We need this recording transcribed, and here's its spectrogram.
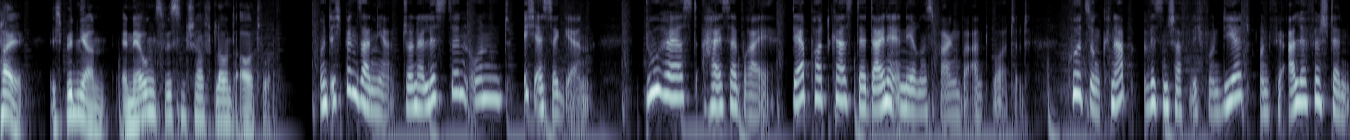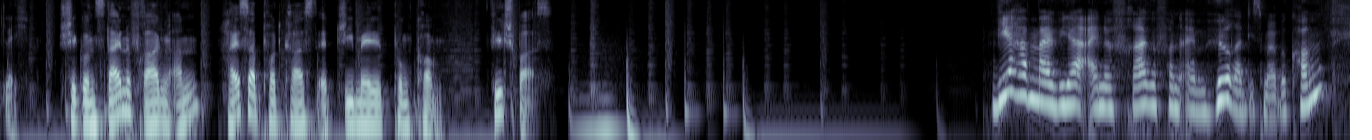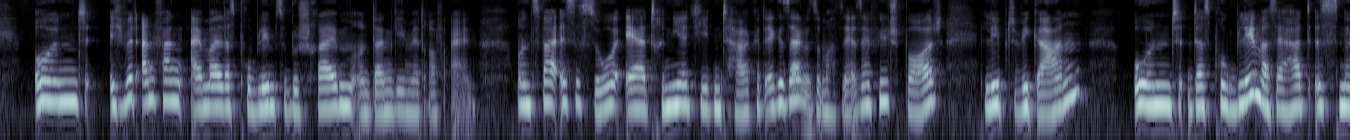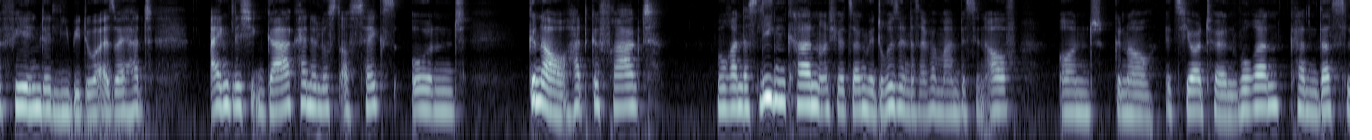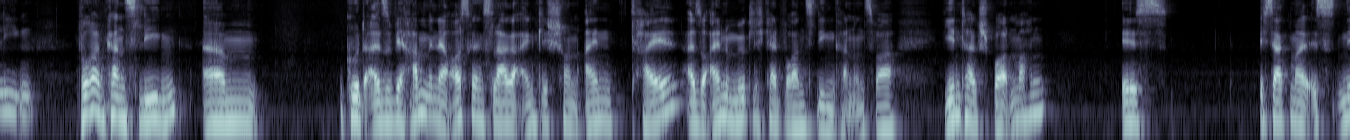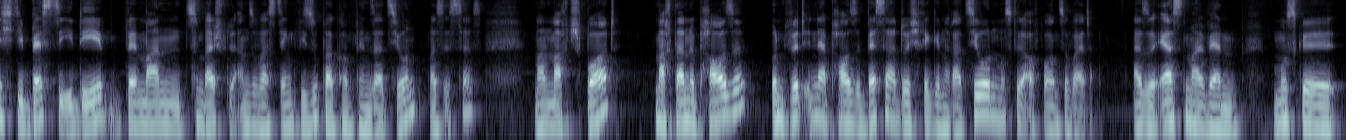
Hi, ich bin Jan, Ernährungswissenschaftler und Autor. Und ich bin Sanja, Journalistin und ich esse gern. Du hörst Heißer Brei, der Podcast, der deine Ernährungsfragen beantwortet. Kurz und knapp, wissenschaftlich fundiert und für alle verständlich. Schick uns deine Fragen an heißerpodcast.gmail.com. Viel Spaß! Wir haben mal wieder eine Frage von einem Hörer diesmal bekommen. Und ich würde anfangen, einmal das Problem zu beschreiben und dann gehen wir drauf ein. Und zwar ist es so, er trainiert jeden Tag, hat er gesagt, also macht sehr, sehr viel Sport, lebt vegan. Und das Problem, was er hat, ist eine fehlende Libido. Also er hat eigentlich gar keine Lust auf Sex und genau, hat gefragt, woran das liegen kann. Und ich würde sagen, wir dröseln das einfach mal ein bisschen auf. Und genau, it's your turn. Woran kann das liegen? Woran kann es liegen? Ähm Gut, also wir haben in der Ausgangslage eigentlich schon einen Teil, also eine Möglichkeit, woran es liegen kann. Und zwar jeden Tag Sport machen ist, ich sag mal, ist nicht die beste Idee, wenn man zum Beispiel an sowas denkt wie Superkompensation. Was ist das? Man macht Sport, macht dann eine Pause und wird in der Pause besser durch Regeneration, Muskelaufbau und so weiter. Also erstmal werden Muskel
